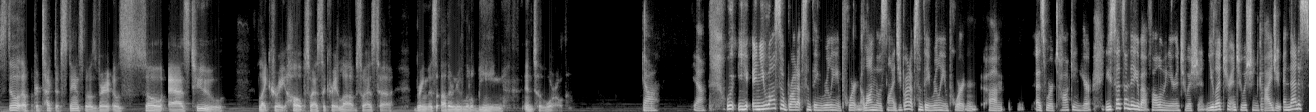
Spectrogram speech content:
still a protective stance, but it was very it was so as to like create hope, so as to create love, so as to bring this other new little being into the world. Yeah. Yeah. Well, you, and you also brought up something really important along those lines. You brought up something really important um, as we're talking here. You said something about following your intuition. You let your intuition guide you. And that is,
